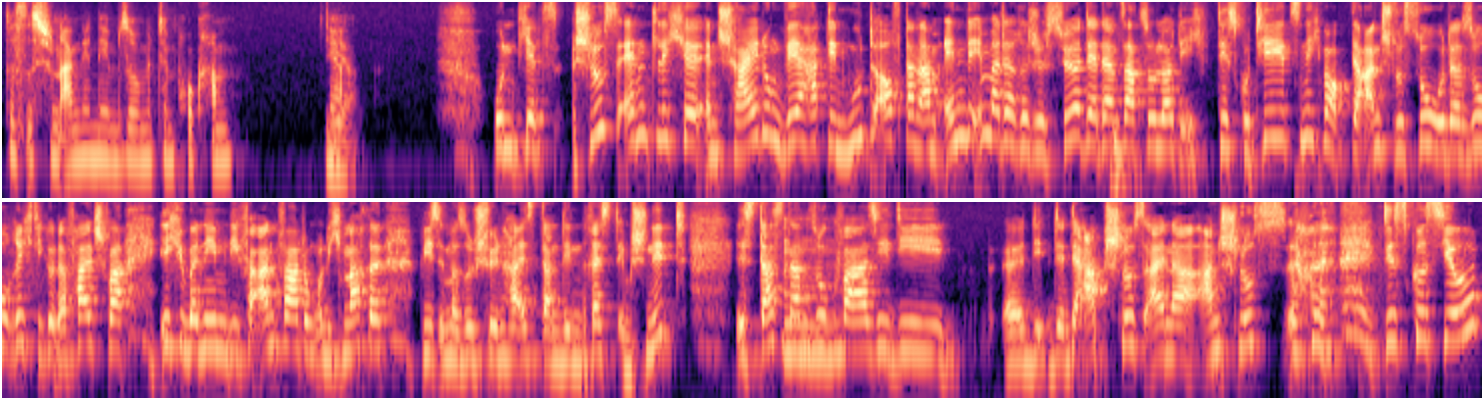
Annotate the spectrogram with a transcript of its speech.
Das ist schon angenehm so mit dem Programm. ja. ja. Und jetzt schlussendliche Entscheidung, wer hat den Hut auf? Dann am Ende immer der Regisseur, der dann sagt, so Leute, ich diskutiere jetzt nicht mehr, ob der Anschluss so oder so richtig oder falsch war. Ich übernehme die Verantwortung und ich mache, wie es immer so schön heißt, dann den Rest im Schnitt. Ist das dann mhm. so quasi die äh, die, der Abschluss einer Anschlussdiskussion?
